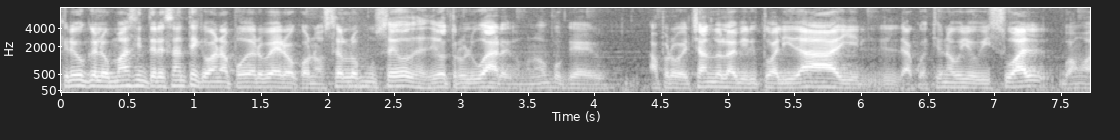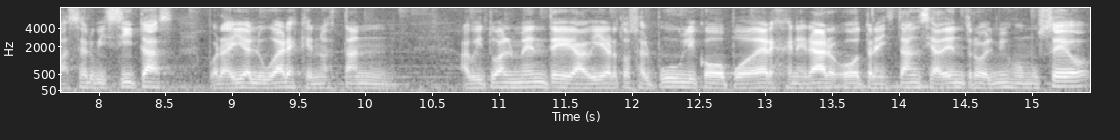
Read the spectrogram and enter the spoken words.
creo que lo más interesante es que van a poder ver o conocer los museos desde otro lugar, ¿no? porque aprovechando la virtualidad y la cuestión audiovisual, vamos a hacer visitas por ahí a lugares que no están habitualmente abiertos al público o poder generar otra instancia dentro del mismo museo,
